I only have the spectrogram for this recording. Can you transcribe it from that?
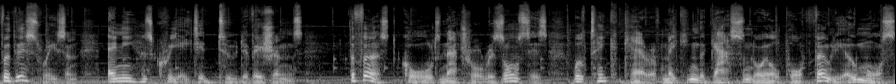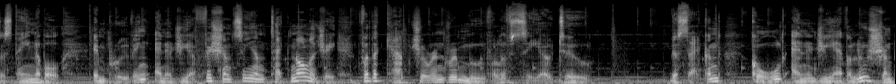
For this reason, Eni has created two divisions the first, called Natural Resources, will take care of making the gas and oil portfolio more sustainable, improving energy efficiency and technology for the capture and removal of CO2. The second, called Energy Evolution,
